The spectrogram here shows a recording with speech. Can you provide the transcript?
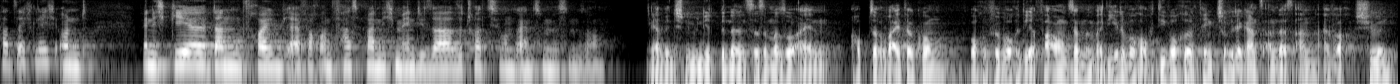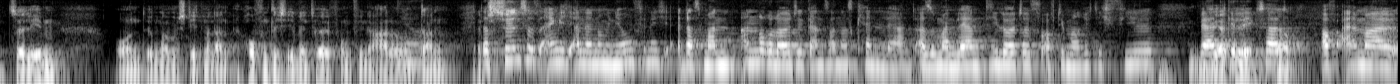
tatsächlich. Und wenn ich gehe, dann freue ich mich einfach unfassbar, nicht mehr in dieser Situation sein zu müssen. So. Ja, wenn ich nominiert bin, dann ist das immer so ein Hauptsache weiterkommen, Woche für Woche die Erfahrung sammeln, weil jede Woche, auch die Woche, fängt schon wieder ganz anders an. Einfach schön zu erleben. Und irgendwann steht man dann hoffentlich eventuell vom Finale ja. und dann. Das Schönste ist eigentlich an der Nominierung, finde ich, dass man andere Leute ganz anders kennenlernt. Also man lernt die Leute, auf die man richtig viel Wert, Wert gelegt hat. Ja. Auf einmal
